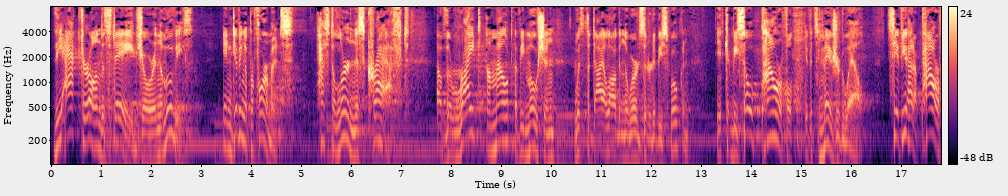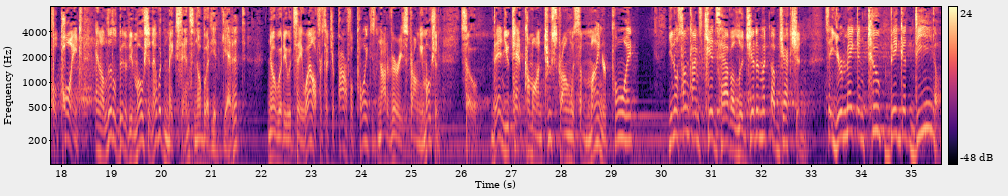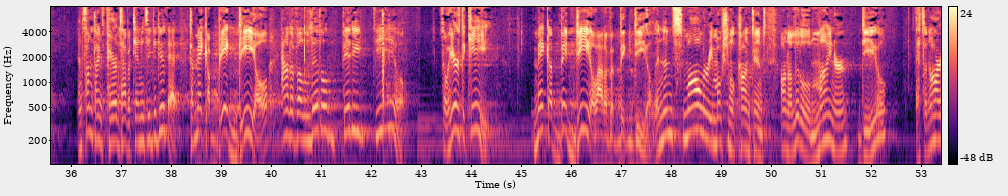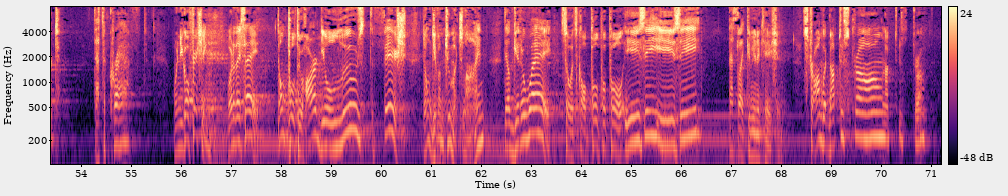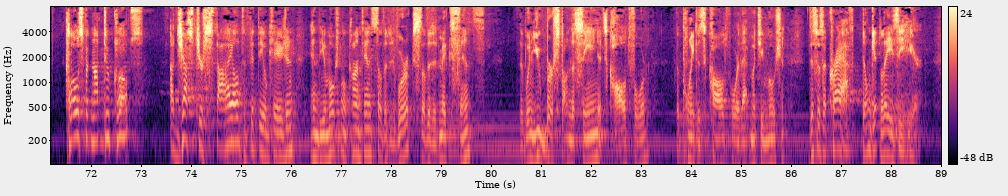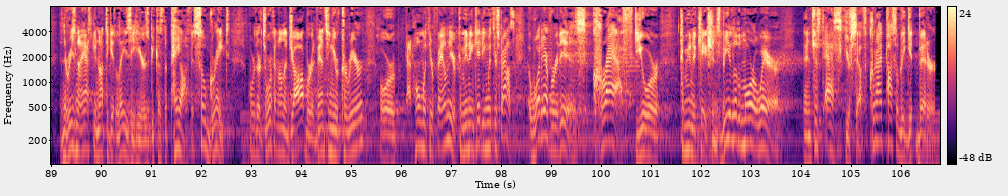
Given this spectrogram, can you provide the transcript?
The actor on the stage or in the movies, in giving a performance, has to learn this craft of the right amount of emotion with the dialogue and the words that are to be spoken. It can be so powerful if it's measured well. See, if you had a powerful point and a little bit of emotion, that wouldn't make sense. Nobody would get it. Nobody would say, well, for such a powerful point, it's not a very strong emotion. So then you can't come on too strong with some minor point. You know, sometimes kids have a legitimate objection. Say, you're making too big a deal. And sometimes parents have a tendency to do that, to make a big deal out of a little bitty deal. So here's the key. Make a big deal out of a big deal, and then smaller emotional content on a little minor deal. That's an art. That's a craft. When you go fishing, what do they say? Don't pull too hard. You'll lose the fish. Don't give them too much line. They'll get away. So it's called pull, pull, pull. Easy, easy. That's like communication. Strong, but not too strong, not too strong. Close, but not too close. Adjust your style to fit the occasion and the emotional content so that it works, so that it makes sense. That when you burst on the scene, it's called for. The point is called for, that much emotion. This is a craft. Don't get lazy here. And the reason I ask you not to get lazy here is because the payoff is so great. Whether it's working on a job or advancing your career or at home with your family or communicating with your spouse. Whatever it is, craft your communications. Be a little more aware and just ask yourself, could I possibly get better?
